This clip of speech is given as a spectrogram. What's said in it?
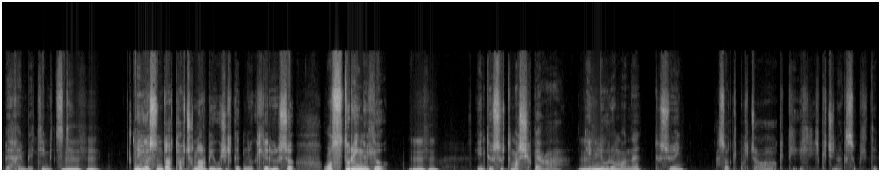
байх юм бэ тийм биз дээ. Нэг ёсондоо товчхоноор бий үүшил гэдэг нь гэхэлэр ерөөсөө улс төрийн нөлөө. Энэ төсөвт маш их байгаа. Энэ нөрөө манай төсвийн асуудал болж байгаа гэдгийг хэлэх гэж байна гэсэн үг л дээ.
